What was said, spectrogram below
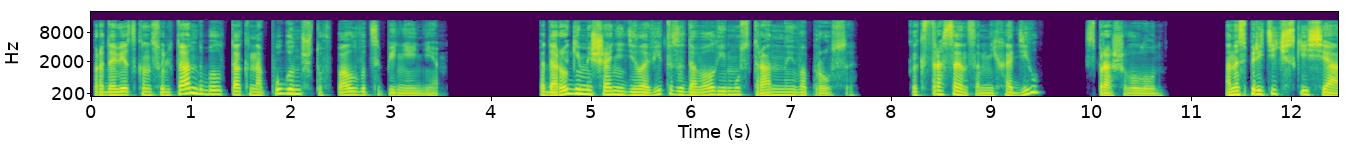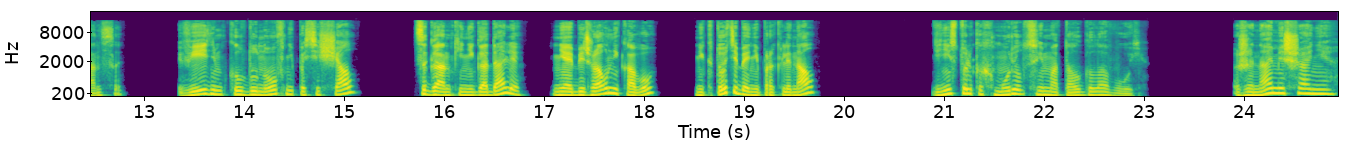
Продавец-консультант был так напуган, что впал в оцепенение. По дороге Мишаня деловито задавал ему странные вопросы. К экстрасенсам не ходил?» — спрашивал он. «А на спиритические сеансы? Ведьм, колдунов не посещал? Цыганки не гадали? Не обижал никого? Никто тебя не проклинал?» Денис только хмурился и мотал головой. Жена Мишани,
